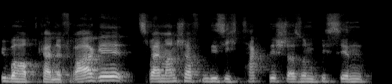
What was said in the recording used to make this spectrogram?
Überhaupt keine Frage. Zwei Mannschaften, die sich taktisch da so ein bisschen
